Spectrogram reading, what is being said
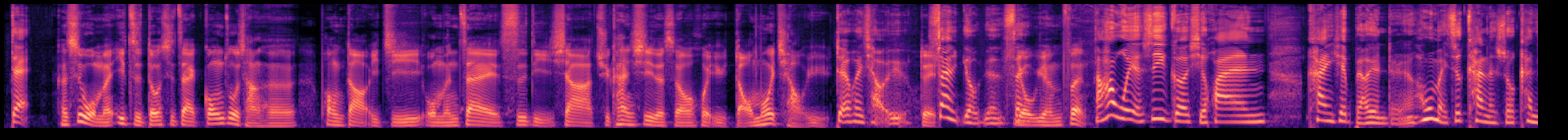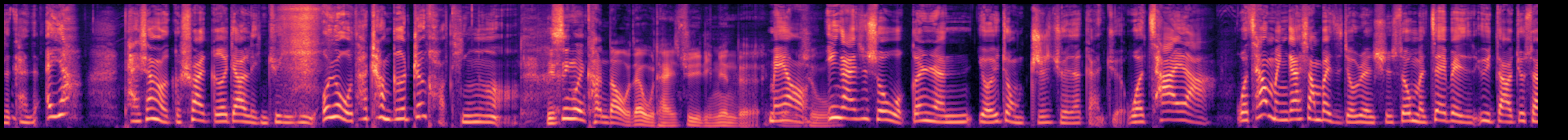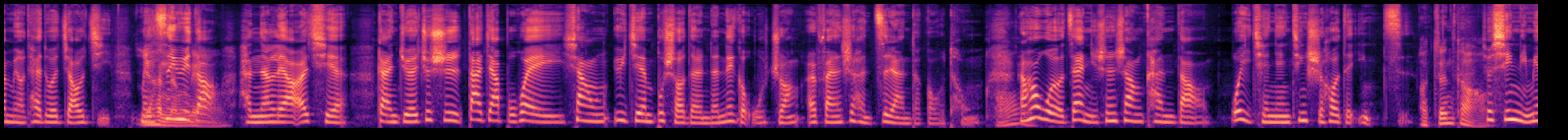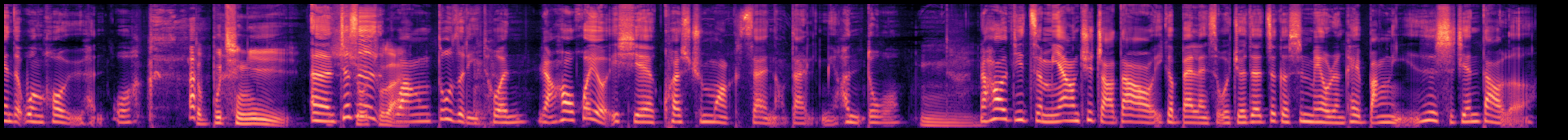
可是我们一直都是在工作场合碰到，以及我们在私底下去看戏的时候会遇到，我们会巧遇，对，会巧遇，对算有缘分。有缘分。然后我也是一个喜欢看一些表演的人，然后我每次看的时候，看着看着，哎呀，台上有个帅哥叫林俊逸，哦呦，他唱歌真好听啊！你是因为看到我在舞台剧里面的没有应该是说我跟人有一种直觉的感觉，我猜啦。我猜我们应该上辈子就认识，所以我们这辈子遇到，就算没有太多交集，每次遇到很能聊，而且感觉就是大家不会像遇见不熟的人的那个武装，而反而是很自然的沟通。哦然后我有在你身上看到我以前年轻时候的影子，哦，真的、哦就，心里面的问候语很多，都不轻易嗯，就是往肚子里吞，然后会有一些 question mark 在脑袋里面很多，嗯，然后你怎么样去找到一个 balance？我觉得这个是没有人可以帮你，是时间到了。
